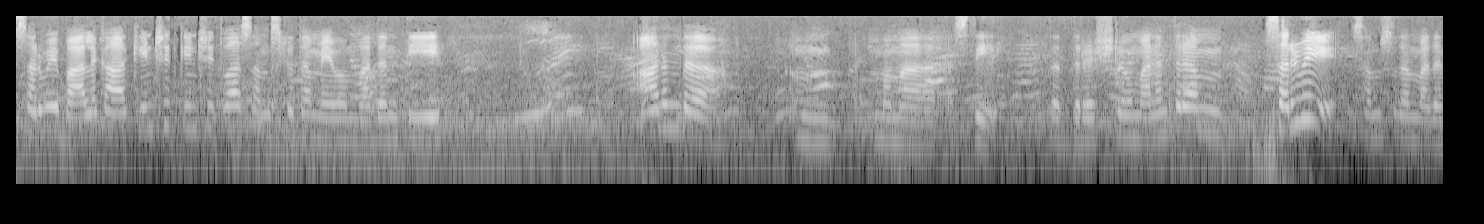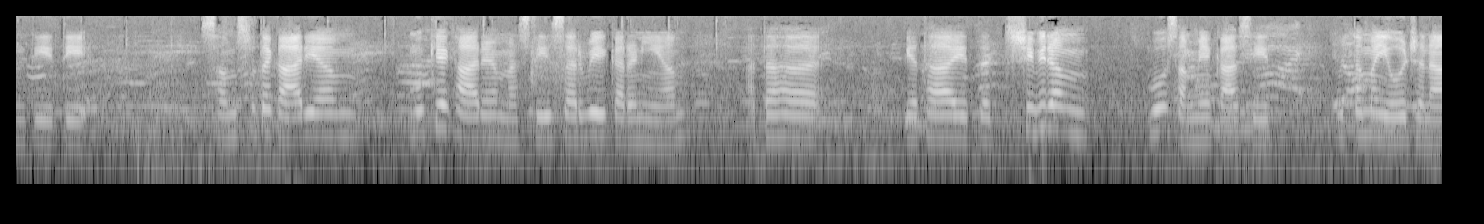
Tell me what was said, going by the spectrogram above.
सर्वे बालकाः किञ्चित् किञ्चित् वा संस्कृतम् एवं वदन्ति। आनन्द मम अस्ति। तद् अनन्तरं सर्वे संस्कृतं वदन्ति इति। संस्कृतकार्यं मुख्यकार्यम् अस्ति, सर्वे करणीयम्। अतः यथा एतत् शिबिरं बहु सम्यक् आसीत्। उत्तमयोजना।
